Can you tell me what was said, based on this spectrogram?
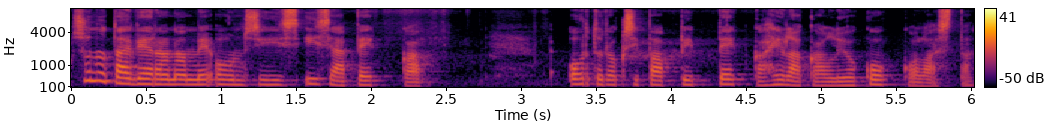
Sunnuntai-vieraanamme on siis isä Pekka, ortodoksipappi Pekka Helakallio Kokkolasta.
